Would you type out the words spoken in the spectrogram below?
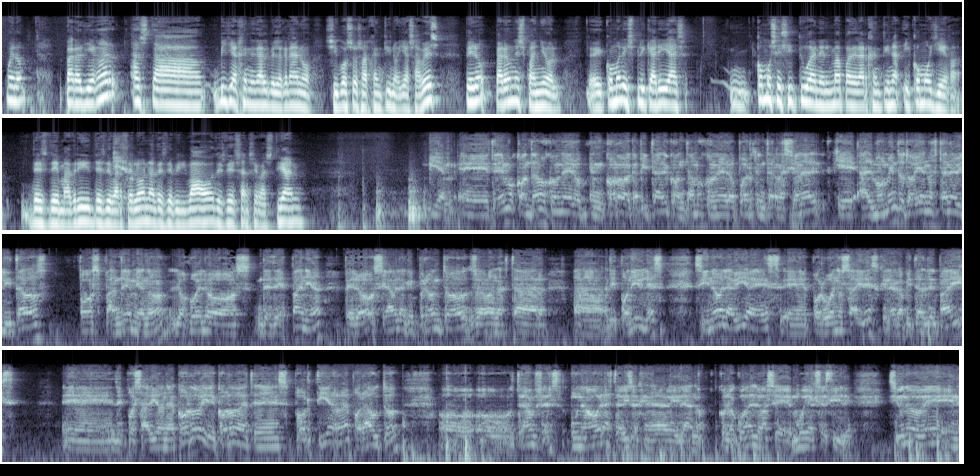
Bueno, para llegar hasta Villa General Belgrano, si vos sos argentino ya sabes, pero para un español, eh, ¿cómo le explicarías mm, cómo se sitúa en el mapa de la Argentina y cómo llega? Desde Madrid, desde Barcelona, desde Bilbao, desde San Sebastián. Se habla que pronto ya van a estar uh, disponibles. Si no, la vía es eh, por Buenos Aires, que es la capital del país, eh, después avión a Córdoba y de Córdoba tenés por tierra, por auto o, o, transfers, una hora hasta Villa General Belgrano, con lo cual lo hace muy accesible. Si uno ve en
